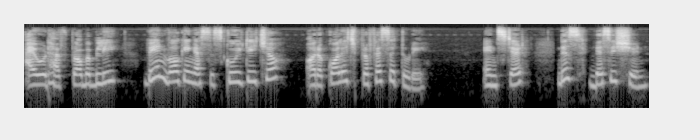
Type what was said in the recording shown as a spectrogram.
I would have probably been working as a school teacher or a college professor today. Instead, this decision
